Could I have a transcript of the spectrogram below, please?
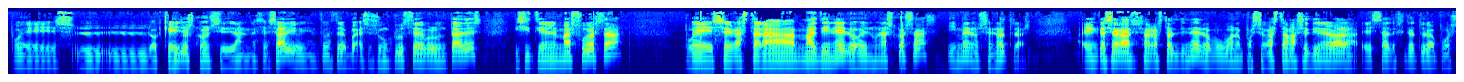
pues lo que ellos consideran necesario y entonces eso es un cruce de voluntades y si tienen más fuerza pues se gastará más dinero en unas cosas y menos en otras ¿en qué se gasta, se el dinero? pues bueno pues se gasta más el dinero ahora esta legislatura pues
